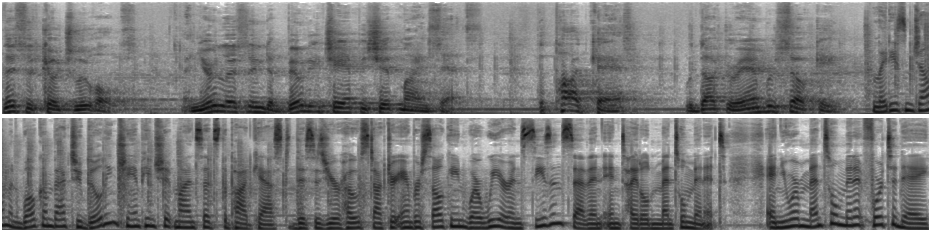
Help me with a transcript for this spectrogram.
This is Coach Lou Holtz, and you're listening to Building Championship Mindsets, the podcast with Dr. Amber Selking Ladies and gentlemen, welcome back to Building Championship Mindsets, the podcast. This is your host, Dr. Amber Selking, where we are in season seven entitled Mental Minute. And your mental minute for today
